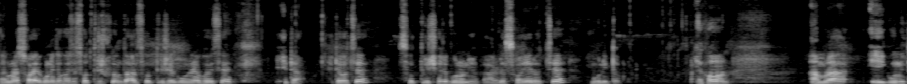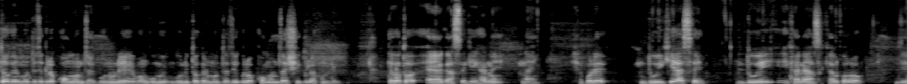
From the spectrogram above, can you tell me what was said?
তার মানে ছয়ের গুণিতক হয়েছে ছত্রিশ পর্যন্ত আর ছত্রিশের গুণনীয়ক হয়েছে এটা। এটা হচ্ছে ছত্রিশের গুণনীয়ক আর এটা ছয়ের হচ্ছে গুণিতক। এখন আমরা এই গুণিতকের মধ্যে যেগুলো কমন যায়, গুণনীয়ক এবং গুণিতকের মধ্যে যেগুলো কমন যায় সেগুলো এখন লিখব দেখো তো এক আছে কি এখানে? নাই। এরপরে দুই কি আছে? দুই এখানে আছে, খেয়াল করো যে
